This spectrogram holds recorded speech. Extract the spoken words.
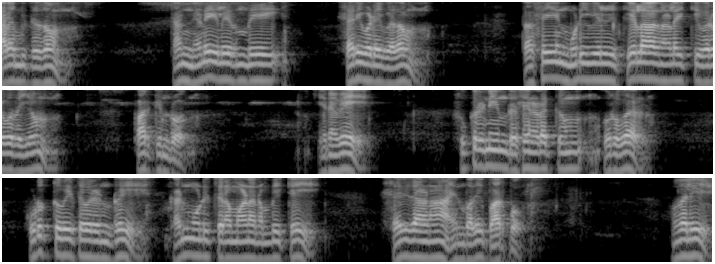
ஆரம்பித்ததும் தன் நிலையிலிருந்து சரிவடைவதும் தசையின் முடிவில் கீழாத நிலைக்கு வருவதையும் பார்க்கின்றோம். எனவே சுக்கிரனின் தசை நடக்கும் ஒருவர் கொடுத்து வைத்தவர் என்று கண்மூடித்தனமான நம்பிக்கை சரிதானா என்பதை பார்ப்போம். முதலில்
